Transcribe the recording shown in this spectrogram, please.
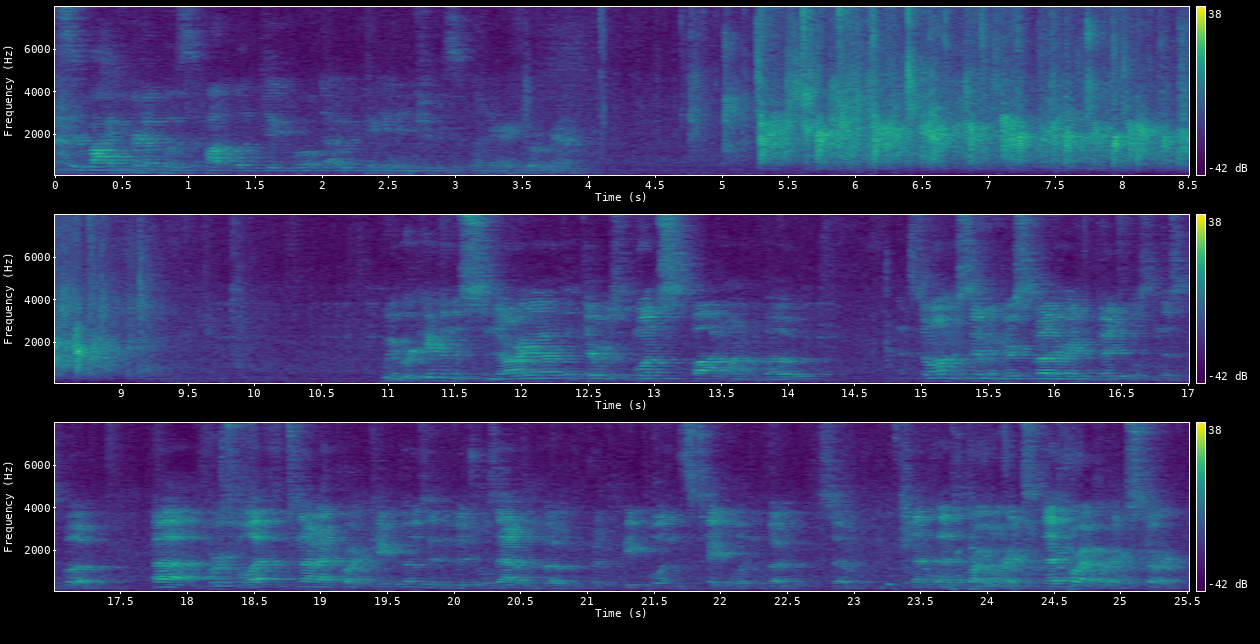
a survivor in a post-apocalyptic world, I would pick an interdisciplinary program. We were given the scenario that there was one spot on a boat, so I'm assuming there's some other individuals in this boat. Uh, first of all, after tonight, I'd probably kick those individuals out of the boat and put the people in this table in the boat. So that, that's probably where I'd, where I'd start.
